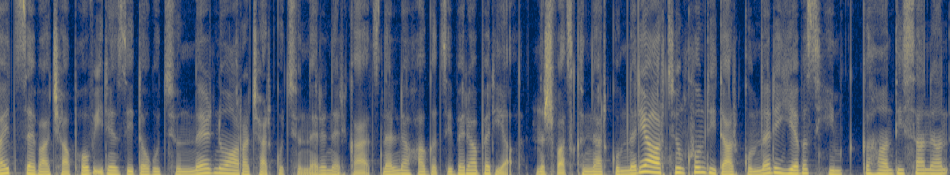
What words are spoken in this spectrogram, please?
այդ ձևաչափով իրենց դիտողություններն ու առաջարկությունները ներկայացնել նախագծի վերաբերյալ։ Նշված քննարկումների արդյունքում դիտարկումները եւս հիմք կհանդիսանան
